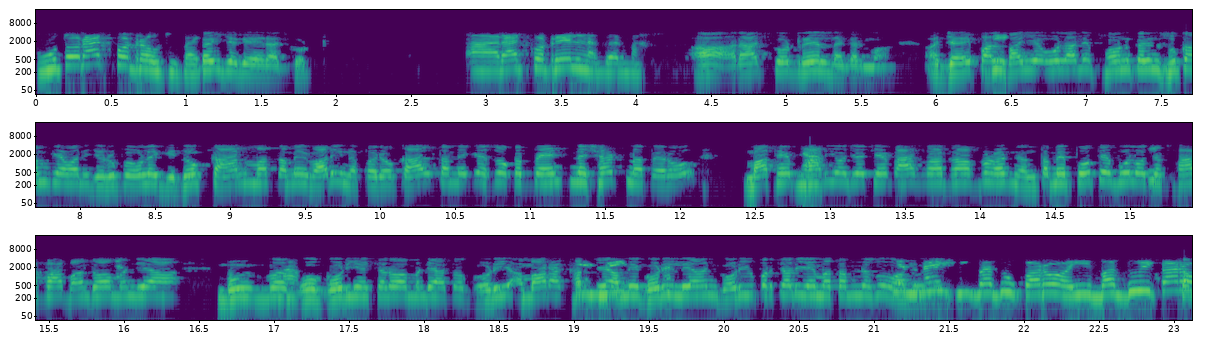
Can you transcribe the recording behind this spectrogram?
હું તો રાજકોટ રહું છું ભાઈ. કઈ જગ્યાએ રાજકોટ? રાજકોટ રેલનગરમાં. હા રાજકોટ રેલ નગરમાં જયપાલ ભાઈએ ઓલાને ફોન કરીને શું કામ કહેવાની જરૂર પડે? ઓલે કીધું કાનમાં તમે વાળી ન પહેરો. કાલ તમે કહેશો કે પેન્ટ ને શર્ટ ન પહેરો. માથે ફાડીઓ જે છે તમે પોતે બોલો છો સાફા બાંધવા માંડ્યા. ઘોડીએ ચડવા માંડ્યા તો ઘોડી અમારા ખર્ચે અમે ઘોડી લેવાની ઘોડી ઉપર ચડી એમાં તમને શું વાંધો? નહીં બધું કરો ઈ બધું કરો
